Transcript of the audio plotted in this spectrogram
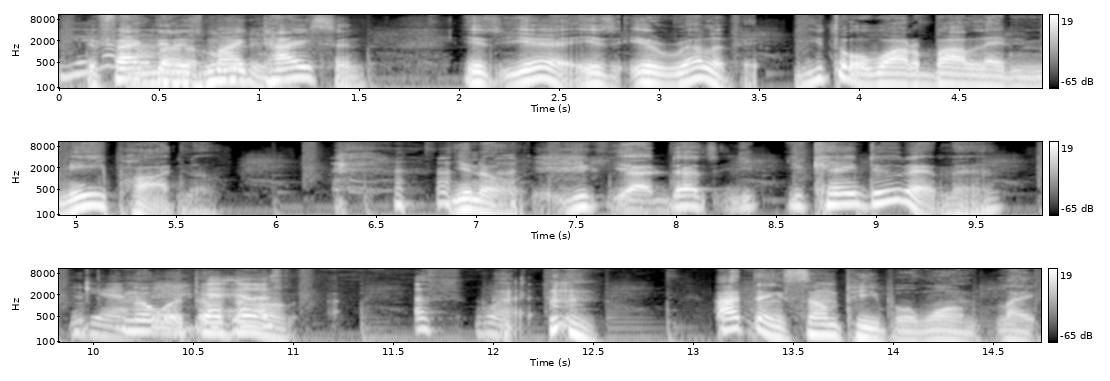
Yeah. The fact No that it's Mike. Tyson is yeah is irrelevant. You throw a water bottle at me, partner. you know, you yeah, that's you, you can't do that, man. yeah. You know what though, And- and a- a- what? I think some people want like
